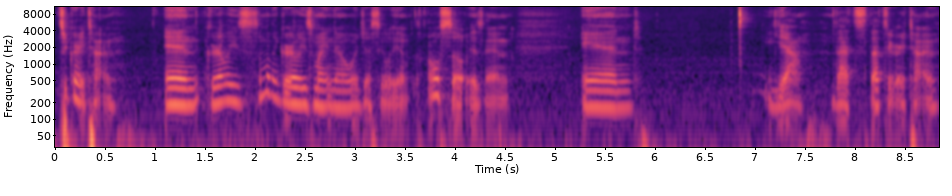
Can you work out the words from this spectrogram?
It's a great time. And girlies, some of the girlies might know what Jesse Williams also is in. And yeah, that's that's a great time.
